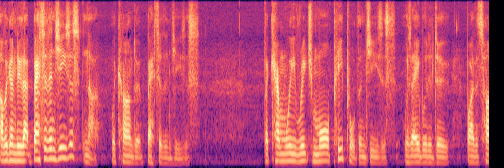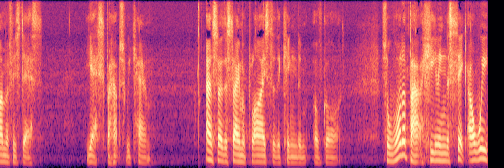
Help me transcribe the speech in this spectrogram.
Are we going to do that better than Jesus? No, we can't do it better than Jesus. But can we reach more people than Jesus was able to do by the time of his death? Yes, perhaps we can. And so the same applies to the kingdom of God. So, what about healing the sick? Are we,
